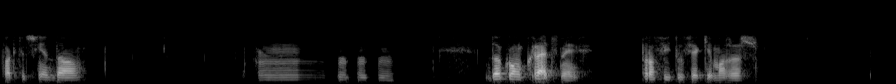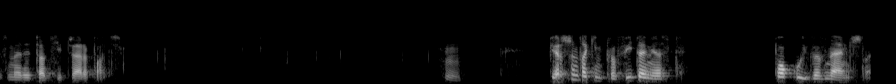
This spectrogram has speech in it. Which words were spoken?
faktycznie do hmm, do konkretnych profitów, jakie możesz z medytacji czerpać. Hmm. Pierwszym takim profitem jest pokój wewnętrzny.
